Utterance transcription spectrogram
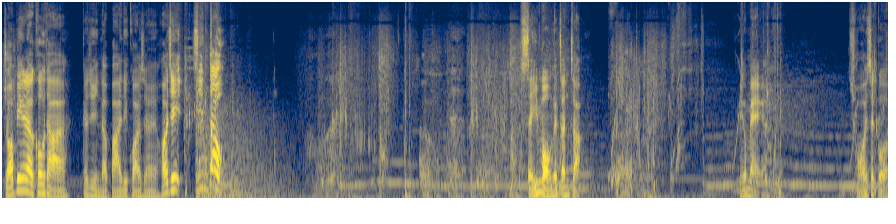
左边呢个 quota，跟住然后摆啲怪上去，开始战斗，死亡嘅挣扎，呢个咩嚟嘅？彩色嘅，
